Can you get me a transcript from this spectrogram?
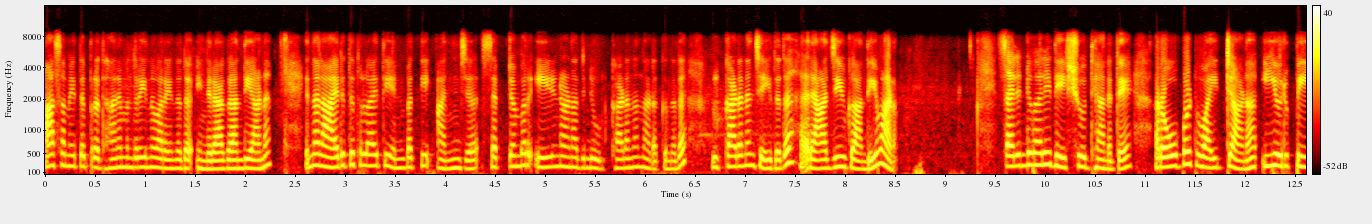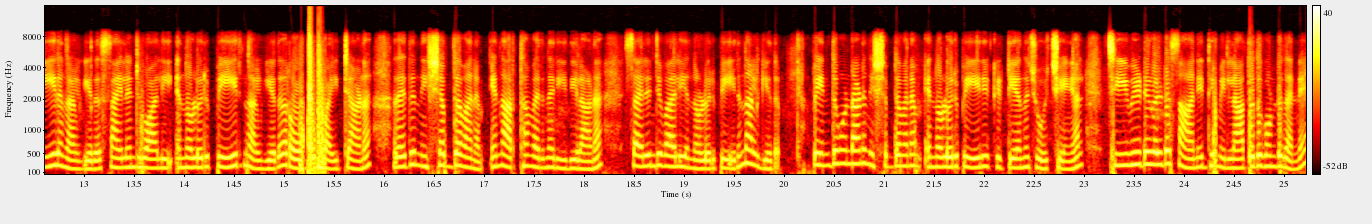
ആ സമയത്ത് പ്രധാനമന്ത്രി എന്ന് പറയുന്നത് ഇന്ദിരാഗാന്ധിയാണ്. എന്നാൽ ആയിരത്തി തൊള്ളായിരത്തി എൺപത്തി അഞ്ച് സെപ്റ്റംബർ ഏഴിനാണ് അതിന്റെ ഉദ്ഘാടനം നടക്കുന്നത്. ഉദ്ഘാടനം ചെയ്തത് രാജീവ് ഗാന്ധിയുമാണ്. സൈലന്റ് വാലി ദേശീയോദ്യാനത്തെ റോബർട്ട് വൈറ്റ് ആണ് ഈ ഒരു പേര് നൽകിയത്. സൈലന്റ് വാലി എന്നുള്ളൊരു പേര് നൽകിയത് റോബർട്ട് വൈറ്റ് ആണ് അതായത് നിശബ്ദവനം എന്നർത്ഥം വരുന്ന രീതിയിലാണ് സൈലന്റ് വാലി എന്നുള്ളൊരു പേര് നൽകിയത്. അപ്പോൾ എന്തുകൊണ്ടാണ് നിശബ്ദവനം എന്നുള്ളൊരു പേര് കിട്ടിയതെന്ന് ചോദിച്ചു കഴിഞ്ഞാൽ ചീവീടുകളുടെ സാന്നിധ്യം ഇല്ലാത്തത് കൊണ്ട് തന്നെ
